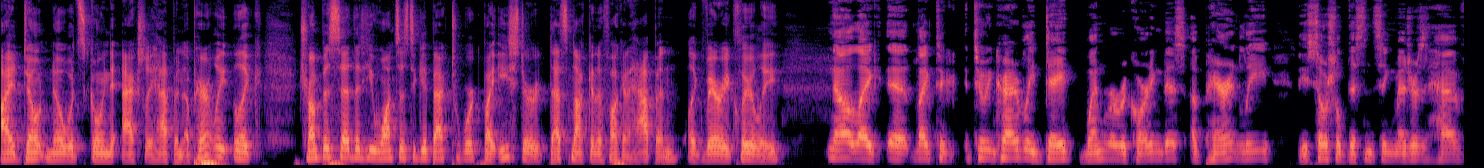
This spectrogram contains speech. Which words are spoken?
I don't know what's going to actually happen. Apparently, like Trump has said that he wants us to get back to work by Easter. That's not going to fucking happen, like very clearly. No, like uh, like to to incredibly date when we're recording this. Apparently, the social distancing measures have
